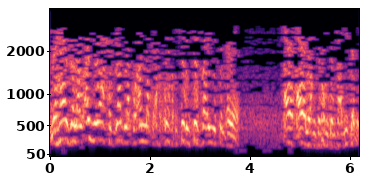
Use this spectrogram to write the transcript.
لهذا لو أي واحد جاب لك وقال لك شوف شوف بقية الايات إيه إيه أنت ما تنفعنيش كده.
